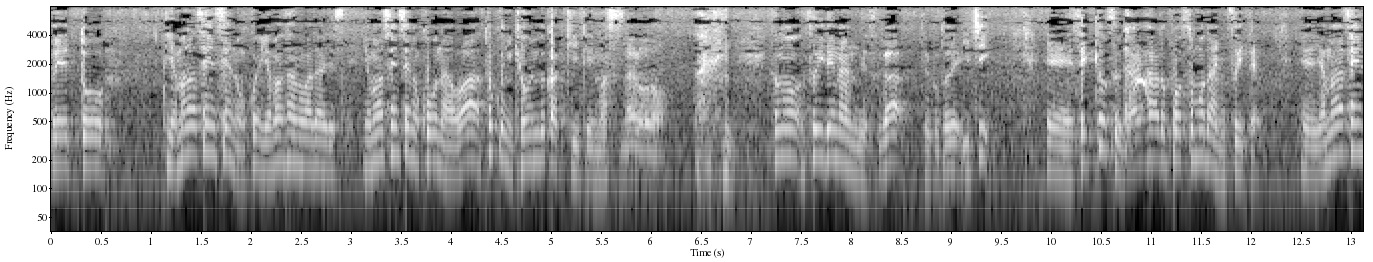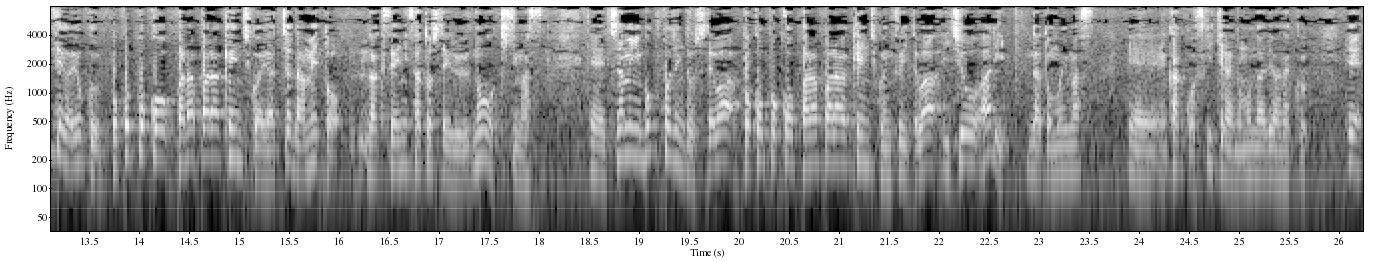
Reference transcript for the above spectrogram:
えっ、と山田先生のこれ山田さんの話題ですね。山田先生のコーナーは特に興味深く聞いています。なるほど。そのついでなんですがということで1、えー説教する大ハードポストモダンについて、えー山田先生がよくポコポコパラパラ建築はやっちゃダメと学生に諭しているのを聞きます、えーちなみに僕個人としてはポコポコパラパラ建築については一応ありだと思います。えー、かっこ好き嫌いの問題ではなく。で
